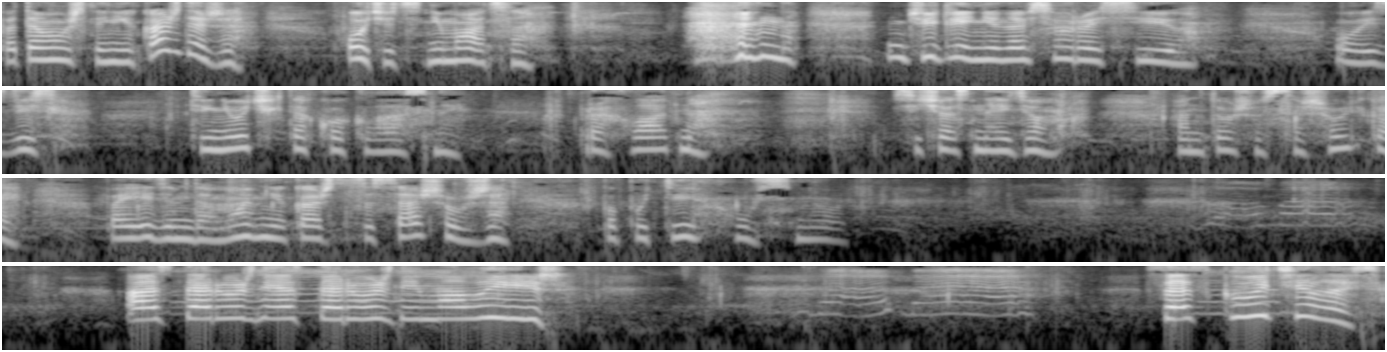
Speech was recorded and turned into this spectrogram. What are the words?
потому что не каждый же хочет сниматься чуть ли не на всю Россию. Ой, здесь тенечек такой классный, прохладно. Сейчас найдем Антошу с Сашулькой, поедем домой. Мне кажется, Саша уже по пути уснет. Осторожней, осторожней, малыш. Соскучилась?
